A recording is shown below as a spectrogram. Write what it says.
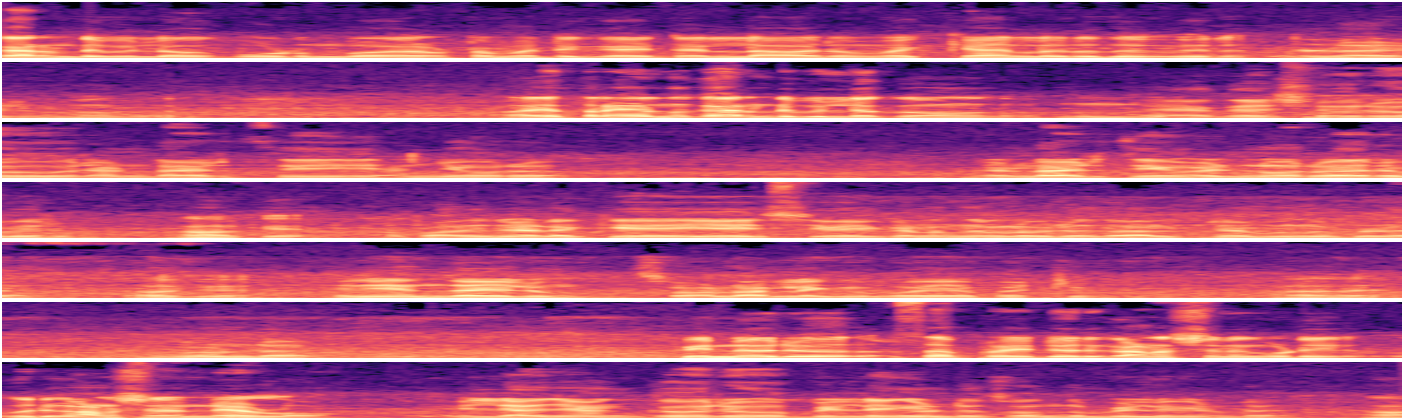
കറണ്ട് ബില്ലൊക്കെ കൂടുമ്പോൾ ഓട്ടോമാറ്റിക്കായിട്ട് എല്ലാവരും വെക്കാനുള്ളൊരു ഇത് വരും. അതെ. എത്രയായിരുന്നു കറണ്ട് ബില്ലൊക്കെ ഏകദേശം ഒരു രണ്ടായിരത്തി അഞ്ഞൂറ് രണ്ടായിരത്തി എണ്ണൂറ് വരെ വരും. ഓക്കെ. അപ്പോൾ അതിനിടയ്ക്ക് എ സി വയ്ക്കണം എന്നുള്ളൊരു താല്പര്യം വന്നപ്പോൾ ഓക്കെ. ഇനി എന്തായാലും സോളാറിലേക്ക് പോയേ പറ്റും. അതെ. അതുകൊണ്ട് പിന്നെ ഒരു സെപ്പറേറ്റ് ഒരു കണക്ഷനും കൂടി ഒരു കണക്ഷൻ തന്നെ ഉള്ളോ ഇല്ല ഞങ്ങൾക്ക് ഒരു ബിൽഡിംഗ് ഉണ്ട് സ്വന്തം ബിൽഡിംഗ് ഉണ്ട് ആ.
